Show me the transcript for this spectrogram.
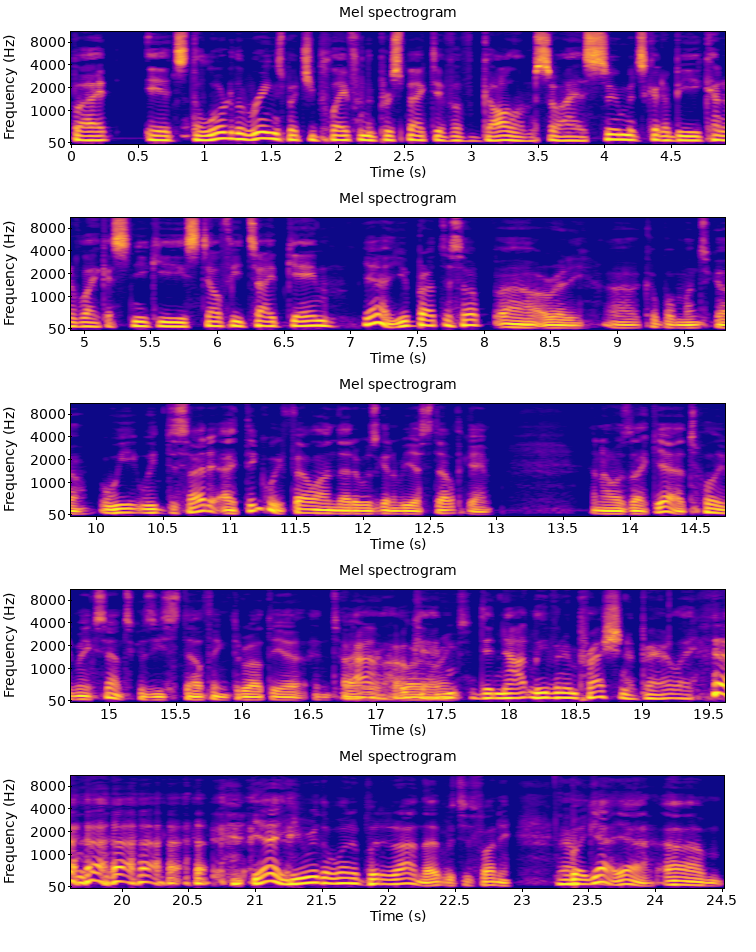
but it's the Lord of the Rings, but you play from the perspective of Gollum. So I assume it's going to be kind of like a sneaky, stealthy type game. Yeah, you brought this up uh, already uh, a couple of months ago. We we decided. I think we fell on that it was going to be a stealth game, and I was like, yeah, it totally makes sense because he's stealthing throughout the uh, entire Wow. Lord of Okay. Rings. Did not leave an impression, apparently. yeah, you were the one who put it on that, which is funny. But yeah, yeah, um,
